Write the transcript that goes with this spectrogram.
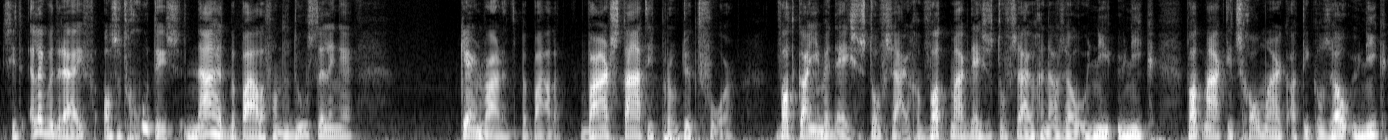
zit elk bedrijf, als het goed is, na het bepalen van de doelstellingen, kernwaarden te bepalen. Waar staat dit product voor? Wat kan je met deze stofzuiger? Wat maakt deze stofzuiger nou zo uniek? Wat maakt dit schoonmaakartikel zo uniek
